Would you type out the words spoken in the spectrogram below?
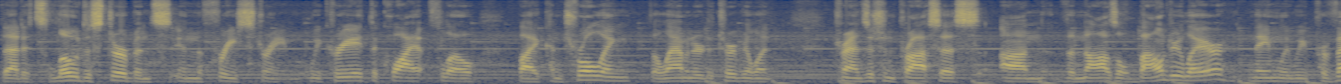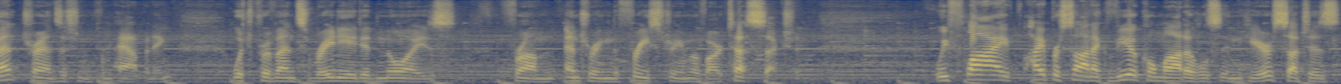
that it's low disturbance in the free stream. We create the quiet flow by controlling the laminar to turbulent transition process on the nozzle boundary layer, namely we prevent transition from happening, which prevents radiated noise from entering the free stream of our test section. We fly hypersonic vehicle models in here, such as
